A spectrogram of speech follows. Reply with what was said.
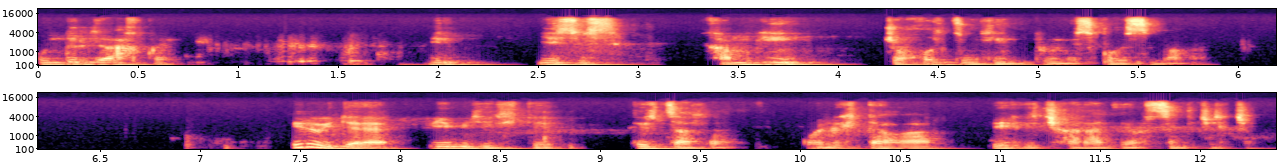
Хүндрэл байхгүй. Иесус хамгийн чухал зүйлийн түүнээс гойсон байна. Тэр үед Библи хэлэхдээ тэр залуу гонигтайгаа эргэж хараад явсан гэж хэлж байгаа.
